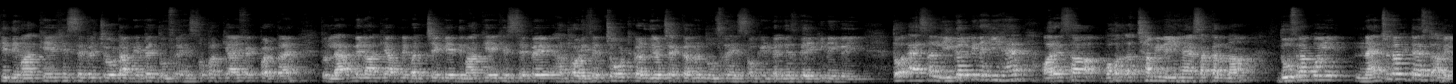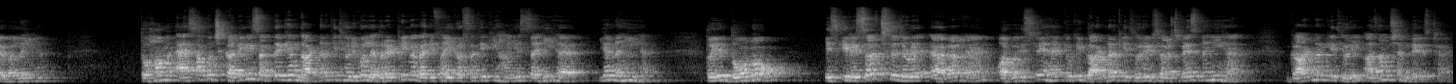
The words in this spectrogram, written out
कि दिमाग के एक हिस्से पे चोट आने पे दूसरे हिस्सों पर क्या इफ़ेक्ट पड़ता है। तो लैब में लाके अपने बच्चे के दिमाग के एक हिस्से पे हथौड़ी से चोट कर दी और चेक कर रहे दूसरे हिस्सों की इंटेलिजेंस गई कि नहीं गई। तो ऐसा लीगल भी नहीं है और ऐसा बहुत अच्छा भी नहीं है, ऐसा करना। दूसरा कोई नेचुरल टेस्ट अवेलेबल नहीं है। तो हम ऐसा कुछ कर ही नहीं सकते कि हम गार्डनर की थ्योरी को लेबोरेटरी में वेरीफाई कर सके कि हाँ ये सही है या नहीं है। तो ये दोनों इसकी रिसर्च से जुड़े एरर हैं और वो इसलिए हैं क्योंकि गार्डनर की थ्योरी रिसर्च बेस्ड नहीं है। गार्डनर की थ्योरी अजम्पशन बेस्ड है।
